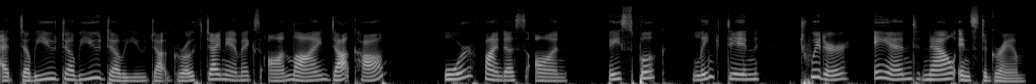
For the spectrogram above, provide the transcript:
at www.growthdynamicsonline.com or find us on Facebook, LinkedIn, Twitter, and now Instagram.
